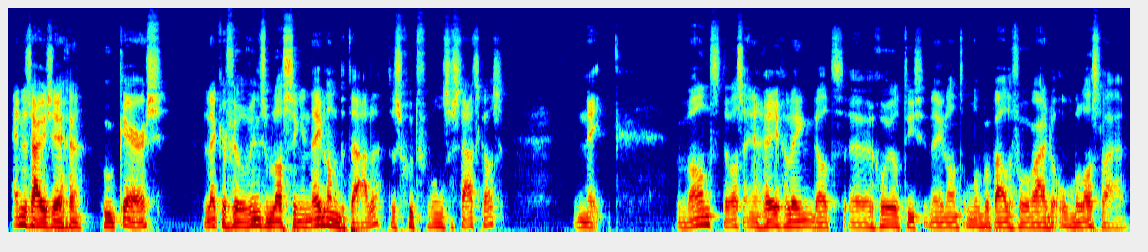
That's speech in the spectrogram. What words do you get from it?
En dan zou je zeggen, who cares? Lekker veel winstbelasting in Nederland betalen. Dat is goed voor onze staatskas. Nee. Want er was een regeling dat uh, royalties in Nederland onder bepaalde voorwaarden onbelast waren.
